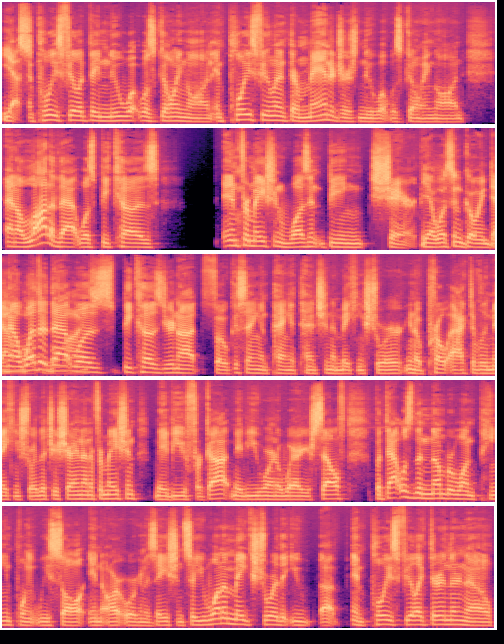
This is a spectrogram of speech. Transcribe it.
yes. employees feel like they knew what was going on employees feeling like their managers knew what was going on and a lot of that was because information wasn't being shared Yeah, it wasn't going down. now whether that lines. was because you're not focusing and paying attention and making sure you know proactively making sure that you're sharing that information maybe you forgot maybe you weren't aware yourself but that was the number one pain point we saw in our organization so you want to make sure that you uh, employees feel like they're in their know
